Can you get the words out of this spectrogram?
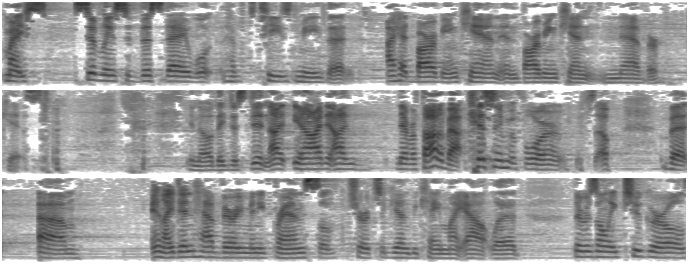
my siblings to this day will have teased me that I had Barbie and Ken, and Barbie and Ken never kissed. you know, they just didn't. I, you know, I, I never thought about kissing before, so, but, um, and I didn't have very many friends, so church again became my outlet. There was only two girls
